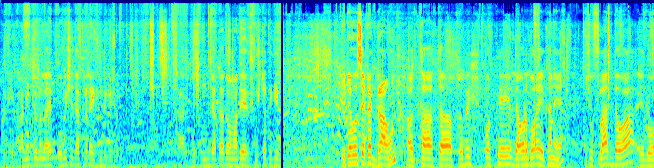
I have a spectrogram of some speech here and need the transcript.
মানে বাণিজ্য মেলায় প্রবেশের যাত্রাটা এখান থেকে শুরু। আর প্রথম যাত্রা তো আমাদের কুষ্টা থেকে। এটা হচ্ছে একটা গ্রাউন্ড, অর্থাৎ প্রবেশ পথে যাওয়ার পরে এখানে কিছু ফ্ল্যাগ দেওয়া এবং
